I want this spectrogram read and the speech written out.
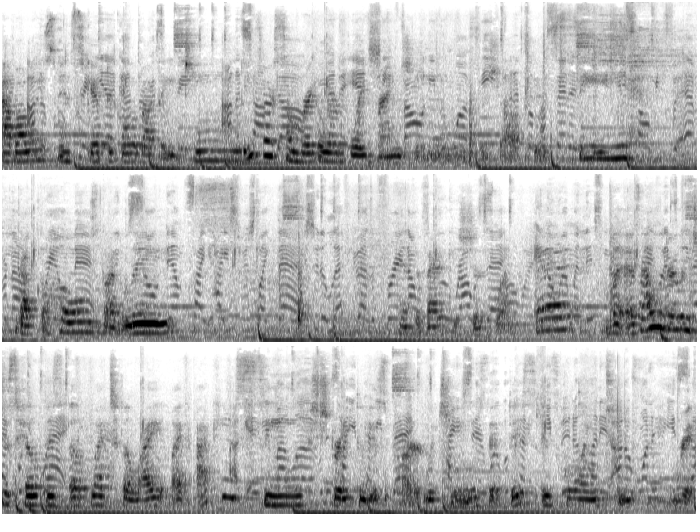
I've always been skeptical about these jeans. These are some regular boyfriend jeans, y'all can see. Got the holes by the legs and the back is just like that. But as I literally just held this up like to the light, like I can see straight through this part, which means that this is going to rip.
